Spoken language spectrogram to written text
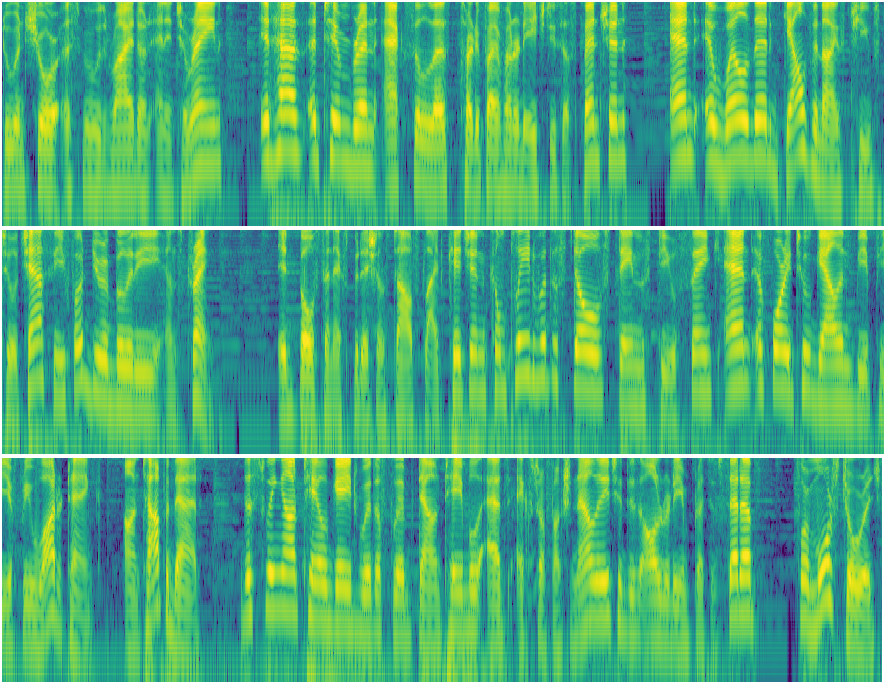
To ensure a smooth ride on any terrain, it has a Timbren axle-less 3500 HD suspension and a welded galvanized tube steel chassis for durability and strength. It boasts an expedition-style slide kitchen complete with a stove, stainless steel sink, and a 42-gallon BPA-free water tank. On top of that, the swing-out tailgate with a flip-down table adds extra functionality to this already impressive setup. For more storage,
